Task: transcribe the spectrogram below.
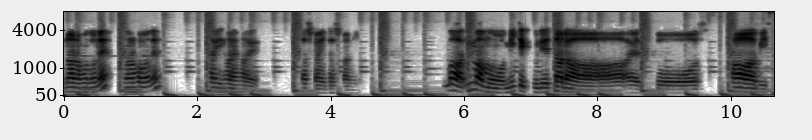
い。なるほどね。なるほどね。はいはいはい。確かに確かに。まあ今も見てくれたら、えっと、サービス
